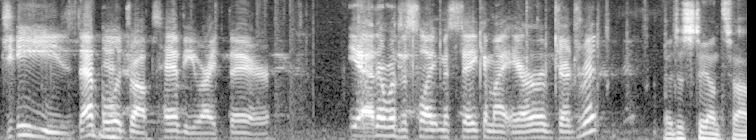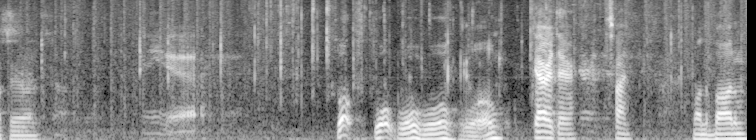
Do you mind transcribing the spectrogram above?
Jeez, that bullet drops heavy right there. Yeah, there was a slight mistake in my error of judgment. Yeah, just stay on top, Aaron. Yeah. Whoa, whoa, whoa, whoa, whoa. Guy right there. It's fine. On the bottom.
